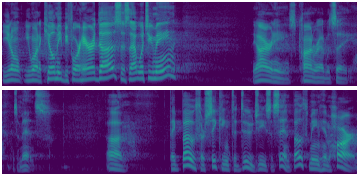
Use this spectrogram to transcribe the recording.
you don't you want to kill me before Herod does? Is that what you mean? The irony, as Conrad would say, is immense. Uh, they both are seeking to do Jesus in. Both mean him harm.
